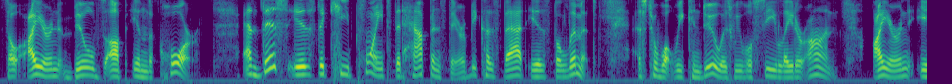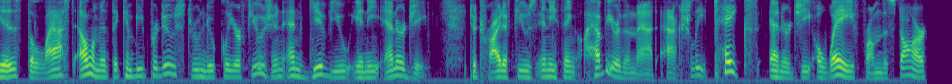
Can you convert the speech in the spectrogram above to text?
So iron builds up in the core. And this is the key point that happens there because that is the limit as to what we can do as we will see later on. Iron is the last element that can be produced through nuclear fusion and give you any energy. To try to fuse anything heavier than that actually takes energy away from the star.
